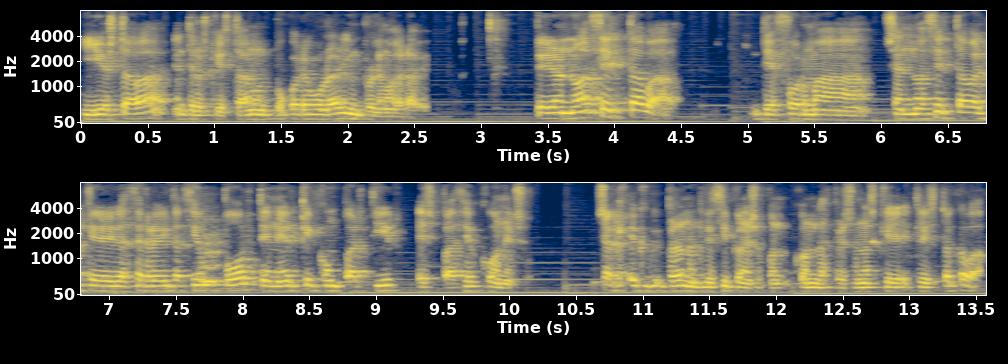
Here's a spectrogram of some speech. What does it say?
Y yo estaba entre los que estaban un poco regular y un problema grave. Pero no aceptaba de forma, o sea, no aceptaba el querer hacer rehabilitación por tener que compartir espacio con eso. O sea, perdón, no quiero decir con eso, con, con las personas que, que, les tocaba.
